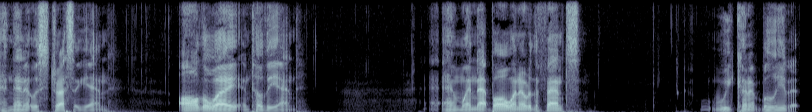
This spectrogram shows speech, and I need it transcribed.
And then it was stress again, all the way until the end. And when that ball went over the fence, we couldn't believe it.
